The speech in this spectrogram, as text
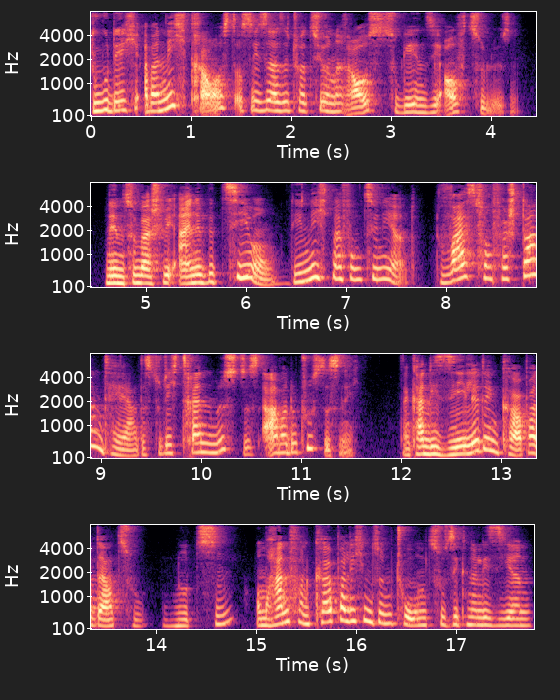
du dich aber nicht traust, aus dieser Situation rauszugehen, sie aufzulösen. Nimm zum Beispiel eine Beziehung, die nicht mehr funktioniert. Du weißt vom Verstand her, dass du dich trennen müsstest, aber du tust es nicht. Dann kann die Seele den Körper dazu nutzen, um Hand von körperlichen Symptomen zu signalisieren,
